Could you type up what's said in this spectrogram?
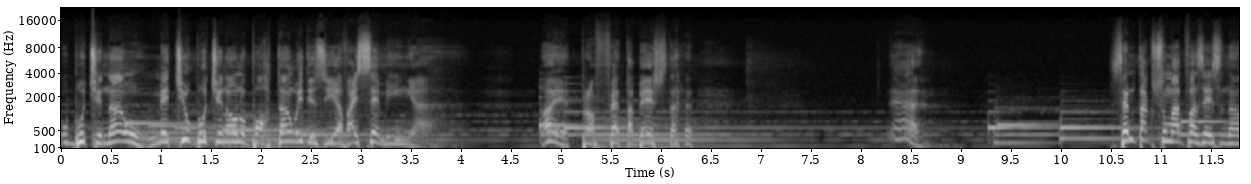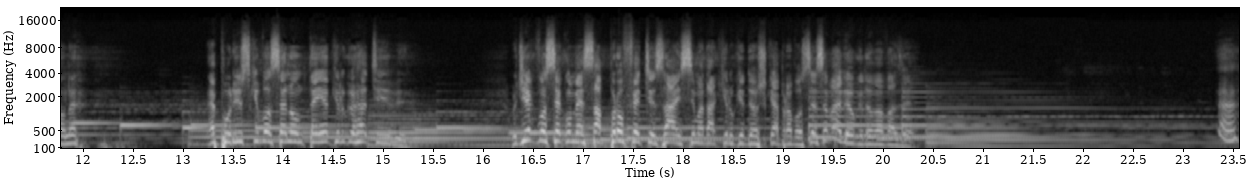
o butinão, metia o butinão no portão e dizia, vai ser minha. Olha, profeta besta. É. Você não está acostumado a fazer isso, não, né? É por isso que você não tem aquilo que eu já tive. O dia que você começar a profetizar em cima daquilo que Deus quer para você, você vai ver o que Deus vai fazer. É.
